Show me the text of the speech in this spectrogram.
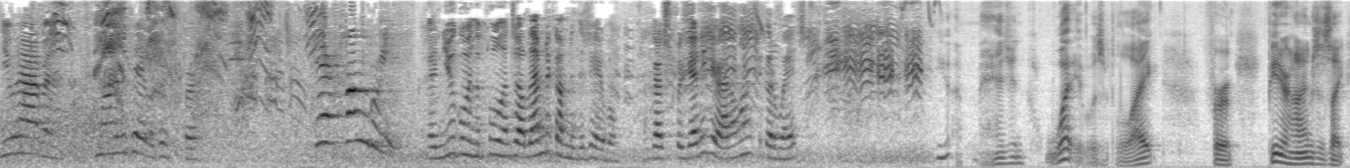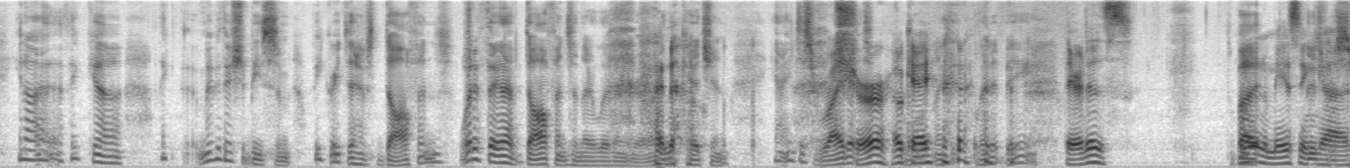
You haven't. Come on to the table, Christopher. They're hungry. Then you go in the pool and tell them to come to the table. I've got spaghetti here. I don't want it to go to waste. Can you imagine what it was like for Peter Hyams. Is like, you know, I, I think. Uh, I think maybe there should be some. It'd be great to have some dolphins. What if they have dolphins in their living room, I in the kitchen? Yeah, you just write it. Sure, okay. Like, let it be. there it is. But what an amazing uh,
